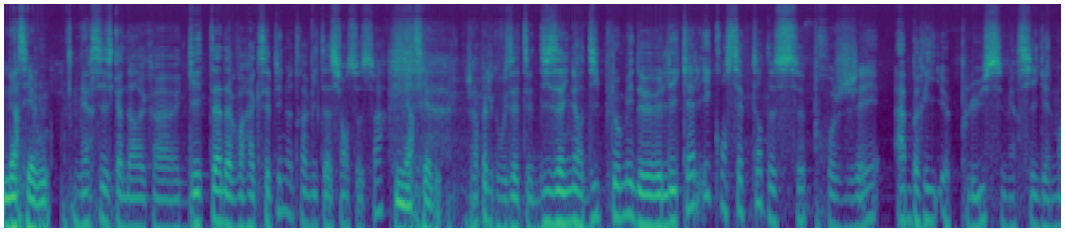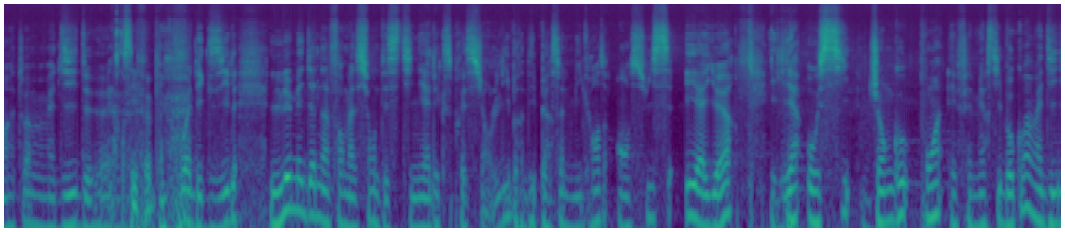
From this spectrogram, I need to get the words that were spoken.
Merci à vous. Merci Iskander euh, Guetta d'avoir accepté notre invitation ce soir. Merci à vous. Je rappelle que vous êtes designer diplômé de l'ECAL et concepteur de ce projet Abri Plus. Merci également à toi Mamadi de Merci. Voix d'Exil, le média d'information destiné à l'expression libre des personnes migrantes en Suisse et ailleurs. Il y a aussi Django.fm. Merci beaucoup Mamadi.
